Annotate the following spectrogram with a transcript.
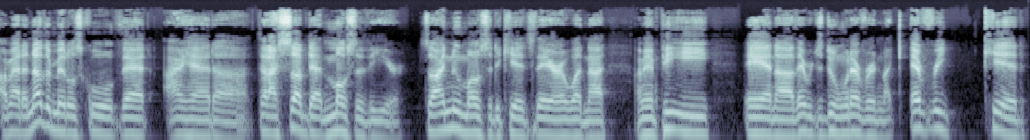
I'm at another middle school that I had uh, that I subbed at most of the year, so I knew most of the kids there and whatnot. I'm in PE, and uh, they were just doing whatever, and like every kid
